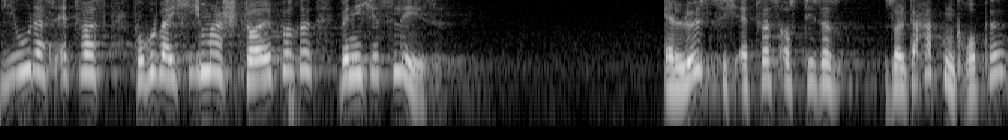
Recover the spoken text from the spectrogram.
Judas etwas, worüber ich immer stolpere, wenn ich es lese. Er löst sich etwas aus dieser Soldatengruppe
